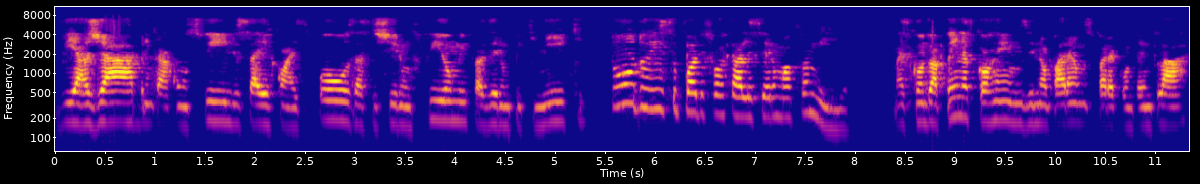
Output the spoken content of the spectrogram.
Viajar, brincar com os filhos, sair com a esposa, assistir um filme, fazer um piquenique. Tudo isso pode fortalecer uma família. Mas quando apenas corremos e não paramos para contemplar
